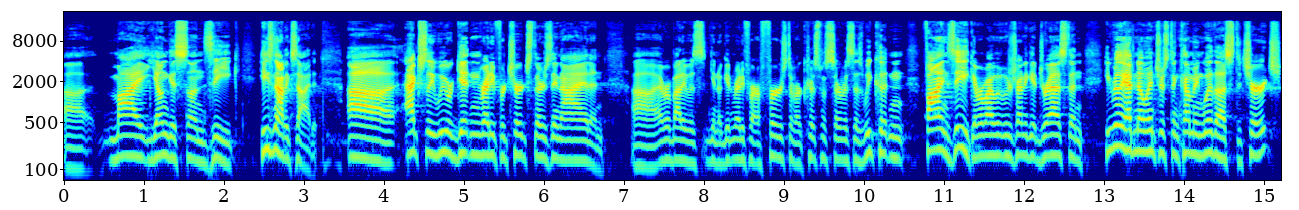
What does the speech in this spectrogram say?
Uh, my youngest son, Zeke, he's not excited. Uh, actually, we were getting ready for church Thursday night, and uh, everybody was, you know, getting ready for our first of our Christmas services. We couldn't find Zeke. Everybody was trying to get dressed, and he really had no interest in coming with us to church.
